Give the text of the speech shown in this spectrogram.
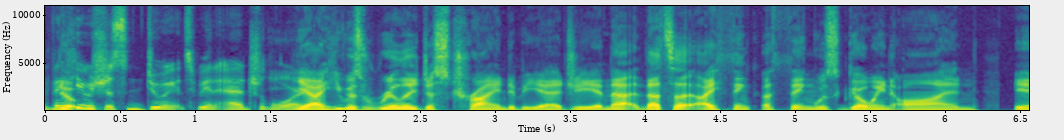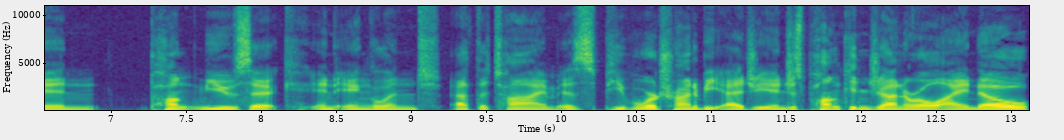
I think no, he was just doing it to be an edge lord. Yeah, he was really just trying to be edgy, and that that's a I think a thing was going on in punk music in England at the time is people were trying to be edgy and just punk in general. I know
